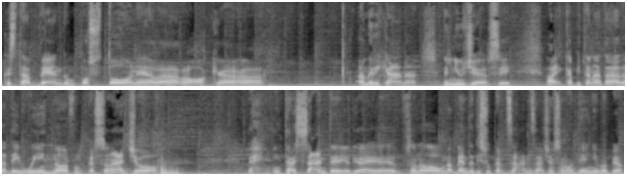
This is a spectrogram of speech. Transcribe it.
Questa band un po' stoner, rock americana del New Jersey, ah, capitanata da Dave Windorf, un personaggio beh, interessante, io direi. Sono una band di super zanza, cioè sono degni proprio,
